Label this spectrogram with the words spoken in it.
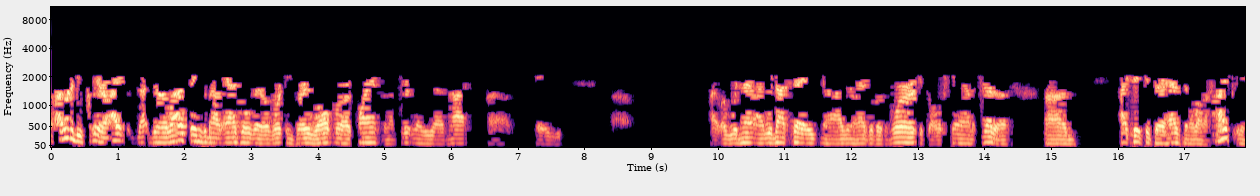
I want to be clear. I there are a lot of things about Agile that are working very well for our clients, and I'm certainly uh, not uh, a I would not, I would not say, uh, you know, Agile doesn't work, it's all a scam, et cetera. Um, I think that there has been a lot of hype in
